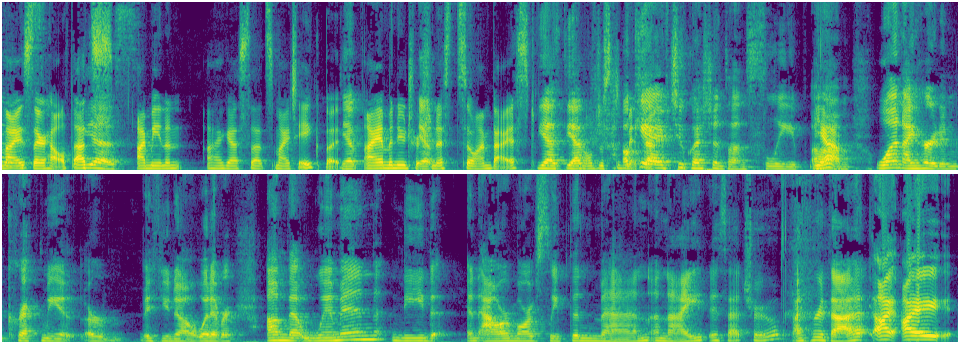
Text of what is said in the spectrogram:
optimize their health. That's, Yes. I mean, I guess that's my take, but Yep. I am a nutritionist, so I'm biased. Yes, yeah. I'll just admit okay, that. I have two questions on sleep. Yeah. Um, one, I heard, and correct me, or if you know, whatever, um, that women need an hour more of sleep than men a night. Is that true? I've heard that. I, I,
